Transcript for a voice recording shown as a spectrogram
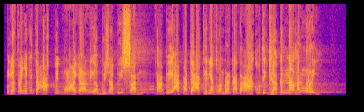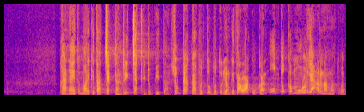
Kelihatannya kita aktif melayani ya bisa-bisan, tapi pada akhirnya Tuhan berkata, aku tidak kenal kan ngeri. Karena itu mari kita cek dan recheck hidup kita. Sudahkah betul-betul yang kita lakukan untuk kemuliaan nama Tuhan?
